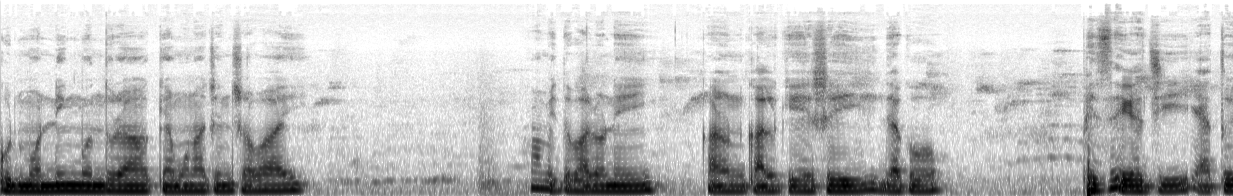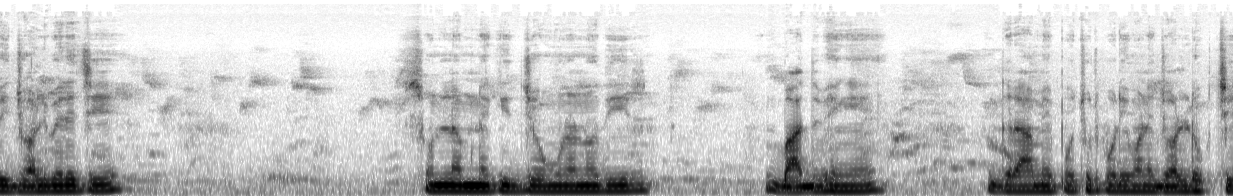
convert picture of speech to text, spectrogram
গুড মর্নিং বন্ধুরা। কেমন আছেন সবাই? আমি তো ভালো নেই, কারণ কালকে এসেই দেখো ফেসে গেছি, এতই জল বেড়েছে। শুনলাম নাকি যমুনা নদীর বাঁধ ভেঙে গ্রামে প্রচুর পরিমাণে জল ঢুকছে।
